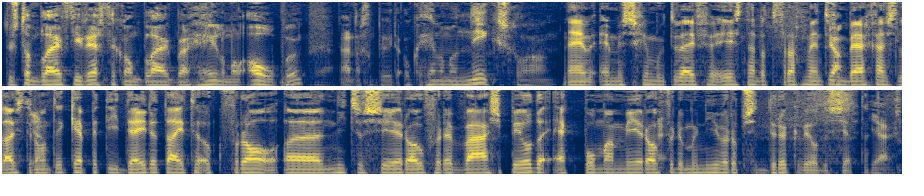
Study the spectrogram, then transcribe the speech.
Dus dan blijft die rechterkant blijkbaar helemaal open. Nou, dan gebeurt ook helemaal niks gewoon. Nee, en misschien moeten we even eerst naar dat fragment Ja. van Berghuis luisteren. Want ik heb het idee dat hij het ook vooral eh, niet zozeer over waar speelde Ekpom, maar meer over de manier waarop ze druk wilde zetten. Juist.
